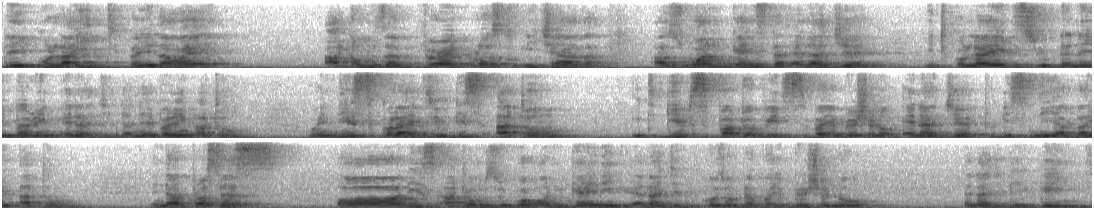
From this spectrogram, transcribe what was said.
they collide. By the way, atoms are very close to each other. As one gains the energy, it collides with the neighboring energy, the neighboring atom. When this collides with this atom, it gives part of its vibrational energy to this nearby atom. In that process, all these atoms will go on gaining energy because of the vibrational energy they gained.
